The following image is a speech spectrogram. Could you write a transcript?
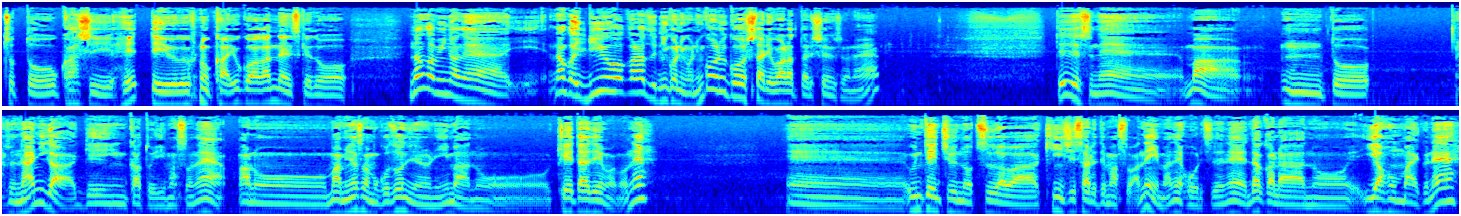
ちょっとおかしい、へっていうのかよくわかんないですけど、なんかみんなね、なんか理由わからずニコニコニコニコしたり笑ったりしてるんですよね。でですね、まあ、うんと、何が原因かと言いますとね、あのーまあ皆さんもご存知のように今、あのー携帯電話のね、えー運転中の通話は禁止されてますわね、今ね、法律でね。だから、あの、イヤホンマイクね、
